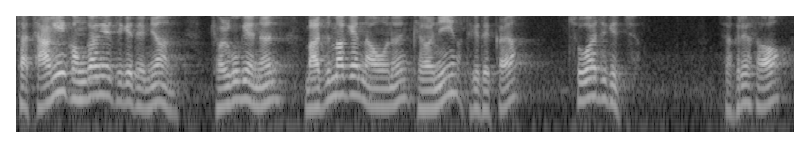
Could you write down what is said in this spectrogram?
자, 장이 건강해지게 되면 결국에는 마지막에 나오는 변이 어떻게 될까요? 좋아지겠죠. 자, 그래서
